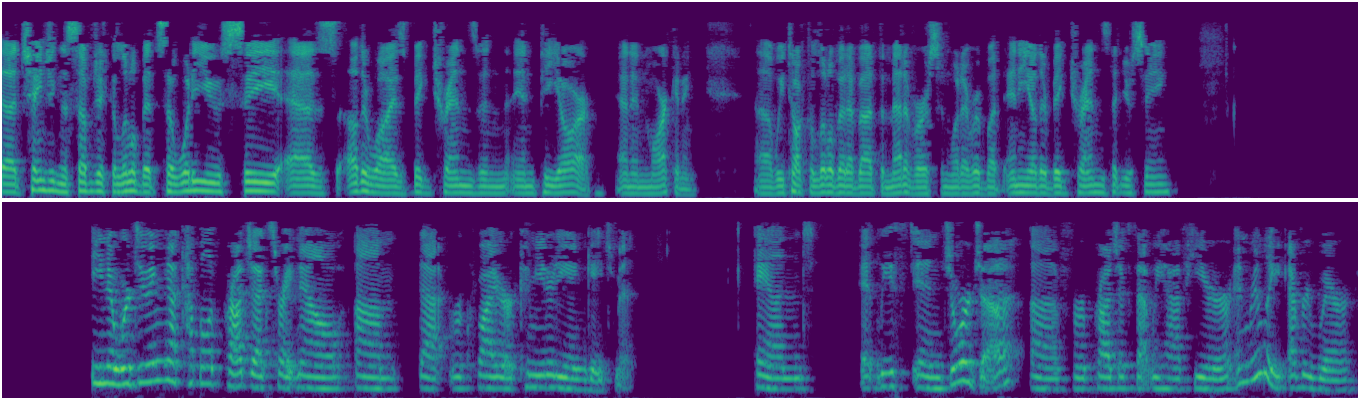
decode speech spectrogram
uh, changing the subject a little bit. So what do you see as otherwise big trends in, in PR and in marketing? Uh, we talked a little bit about the metaverse and whatever, but any other big trends that you're seeing? You know, we're doing a couple of projects right now um, that require community engagement. And at least in Georgia, uh, for projects that we have here and really everywhere,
